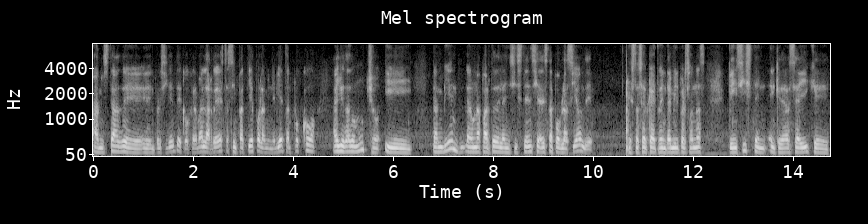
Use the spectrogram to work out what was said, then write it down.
amistad del presidente con Germán Larrea, esta simpatía por la minería tampoco ha ayudado mucho y también una parte de la insistencia de esta población de estas cerca de 30 mil personas que insisten en quedarse ahí, que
